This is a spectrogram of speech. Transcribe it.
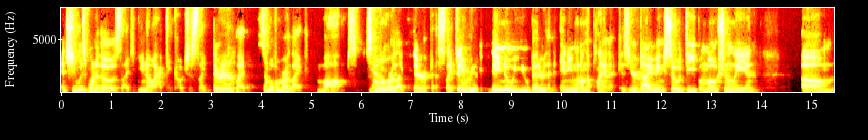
And she was one of those like you know acting coaches. Like they're yeah. like some of them are like moms. Some yeah. of them are like therapists. Like they totally. really, they know you better than anyone on the planet because you're yeah. diving so deep emotionally and um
